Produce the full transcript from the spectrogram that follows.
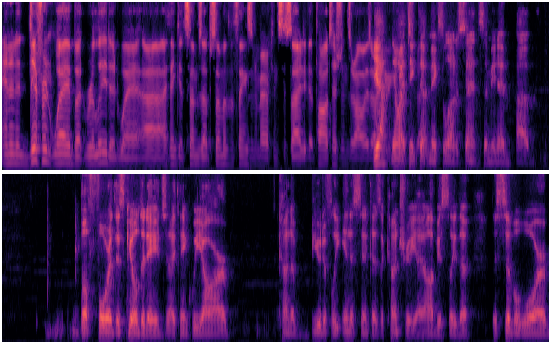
and in a different way, but related way, uh, I think it sums up some of the things in American society that politicians are always. Yeah, no, I think about. that makes a lot of sense. I mean, uh, uh, before this Gilded Age, I think we are kind of beautifully innocent as a country. Uh, obviously, the the Civil War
